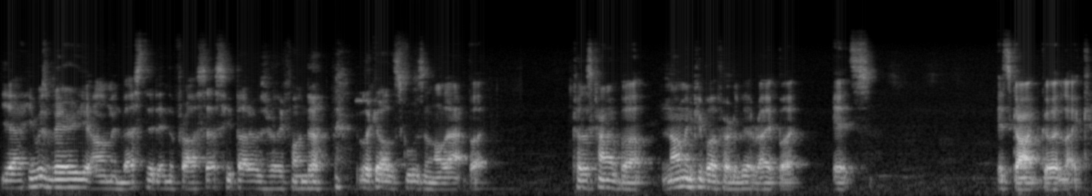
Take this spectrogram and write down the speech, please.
Yeah, he was very um, invested in the process. He thought it was really fun to look at all the schools and all that. But because it's kind of uh, not many people have heard of it, right? But it's it's got good like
